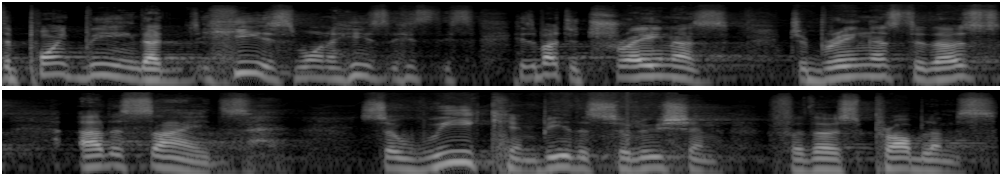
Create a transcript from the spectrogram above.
the point being that He is one of, he's, he's, he's- about to train us to bring us to those other sides so we can be the solution for those problems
